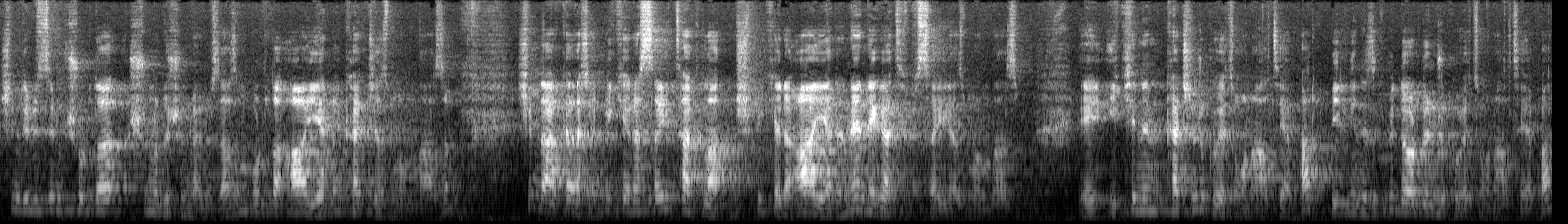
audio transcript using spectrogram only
Şimdi bizim şurada şunu düşünmemiz lazım. Burada a yerine kaç yazmam lazım? Şimdi arkadaşlar bir kere sayı takla atmış. Bir kere a yerine negatif bir sayı yazmam lazım. E, 2'nin kaçıncı kuvveti 16 yapar? Bildiğiniz gibi 4. kuvveti 16 yapar.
